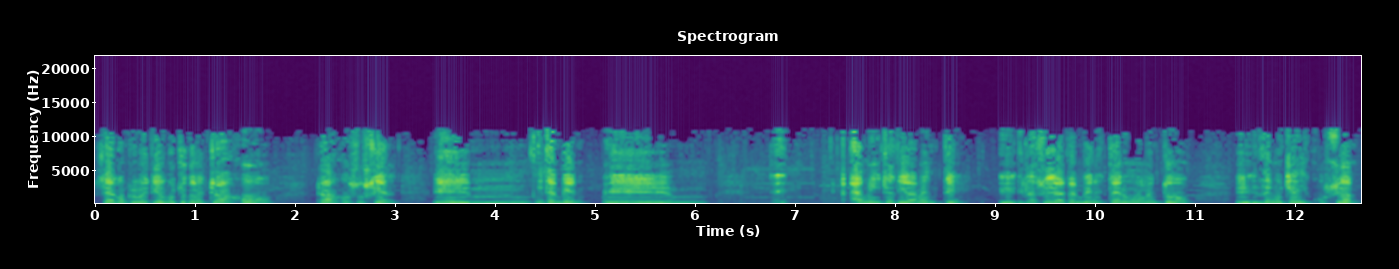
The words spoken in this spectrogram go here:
se ha comprometido mucho con el trabajo trabajo social eh, y también administrativamente la ciudad también está en un momento de mucha discusión.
